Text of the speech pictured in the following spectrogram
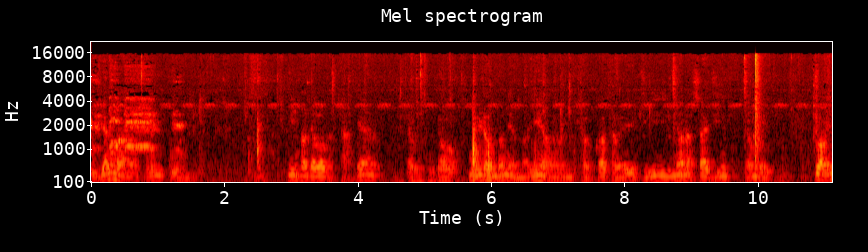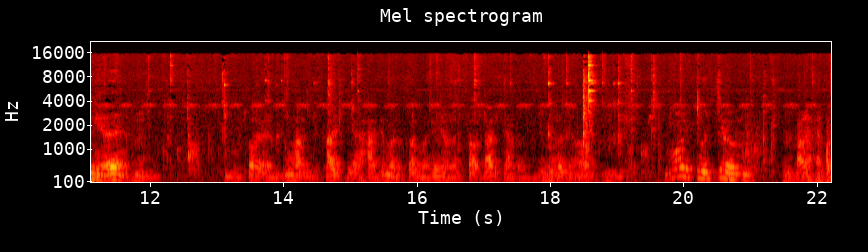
thì dân mà cái cùng nhìn họ cho lo cả thả thế cho khử cho mỗi lần đó niệm mà như là thời có thời chỉ nhớ là sai chỉ chuẩn bị lo ý nghĩa ừ. Coi muốn hàng tới là hàng cái mà coi mà cái là to đá ra đâu có nhỏ ừ mỗi tuổi chưa đó là hai bốn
